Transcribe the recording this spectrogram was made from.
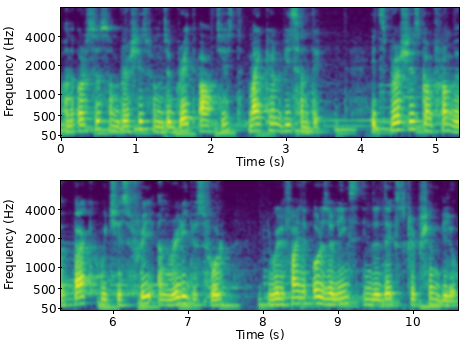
and also some brushes from the great artist Michael Vicente. Its brushes come from a pack which is free and really useful. You will find all the links in the description below.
